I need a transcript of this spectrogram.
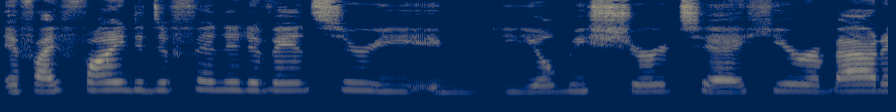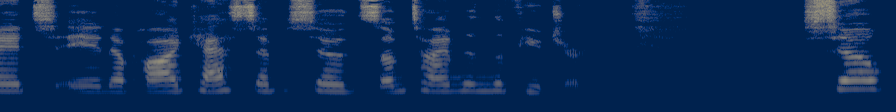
if I find a definitive answer, you'll be sure to hear about it in a podcast episode sometime in the future. So,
